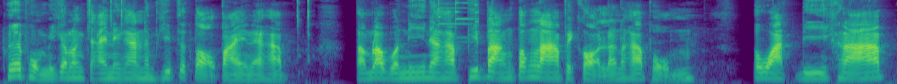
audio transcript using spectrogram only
เพื่อผมมีกำลังใจในการทำคลิปต่อไปนะครับสำหรับวันนี้นะครับ พี่บังต้องลาไปก่อนแล้วนะครับผม สวัสดีครับ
